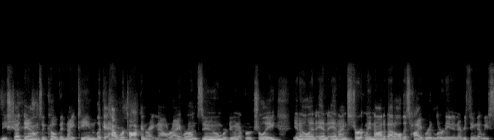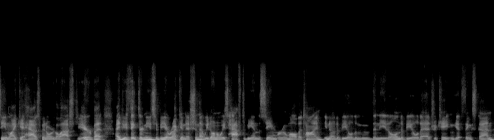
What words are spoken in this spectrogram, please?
these shutdowns and covid-19 look at how we're talking right now right? We're on zoom we're doing it virtually you know and and and i'm certainly not about all this hybrid learning and everything that we've seen like it has been over the last year but i do think there needs to be a recognition that we don't always have to be in the same room all the time you know to be able to move the needle and to be able to educate and get things done.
